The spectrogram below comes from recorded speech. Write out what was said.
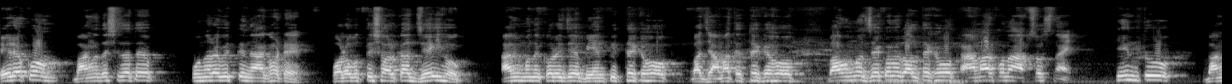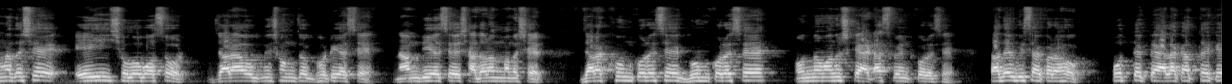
এরকম বাংলাদেশে যাতে পুনরাবৃত্তি না ঘটে, পরবর্তী সরকার যেই হোক, আমি মনে করি যে বিএনপির থেকে হোক বা জামাতের থেকে হোক বা অন্য যে কোনো দল থেকে হোক, আমার কোনো আফসোস নাই। কিন্তু বাংলাদেশে এই ষোলো বছর যারা অগ্নিসংযোগ ঘটিয়েছে, নাম দিয়েছে সাধারণ মানুষের, যারা খুন করেছে, গুম করেছে, অন্য মানুষকে অ্যাটাচমেন্ট করেছে, তাদের বিচার করা হোক। প্রত্যেকটা এলাকার থেকে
